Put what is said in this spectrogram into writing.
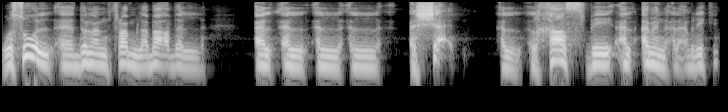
وصول دونالد ترامب لبعض ال ال ال ال ال الشأن الخاص بالأمن الأمريكي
